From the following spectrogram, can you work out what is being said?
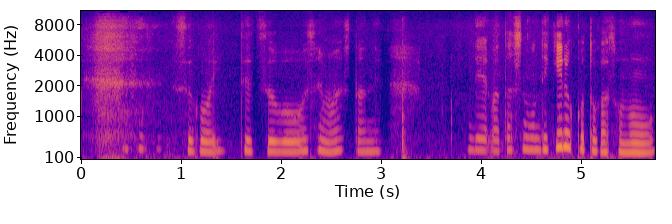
すごい絶望しましたね。で私のできることがその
